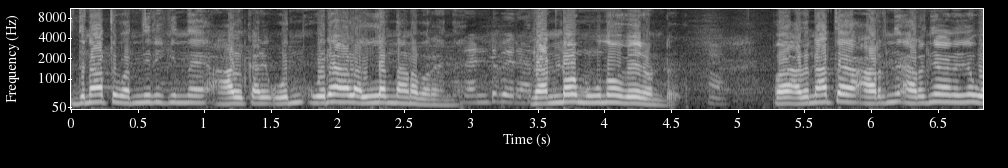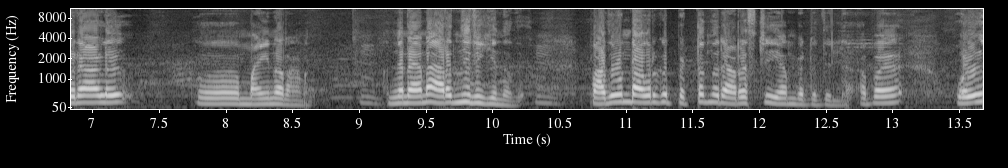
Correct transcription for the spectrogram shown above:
ഇതിനകത്ത് വന്നിരിക്കുന്ന ആൾക്കാർ ഒരാളല്ലെന്നാണ് പറയുന്നത്. രണ്ടോ മൂന്നോ പേരുണ്ട്. അപ്പോൾ അതിനകത്ത് അറിഞ്ഞ് അറിഞ്ഞു കഴിഞ്ഞാൽ ഒരാൾ മൈനറാണ്. അങ്ങനെയാണ് അറിഞ്ഞിരിക്കുന്നത്. അപ്പോൾ അതുകൊണ്ട് അവർക്ക് പെട്ടെന്ന് ഒരു അറസ്റ്റ് ചെയ്യാൻ പറ്റത്തില്ല. അപ്പോൾ ഉള്ള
